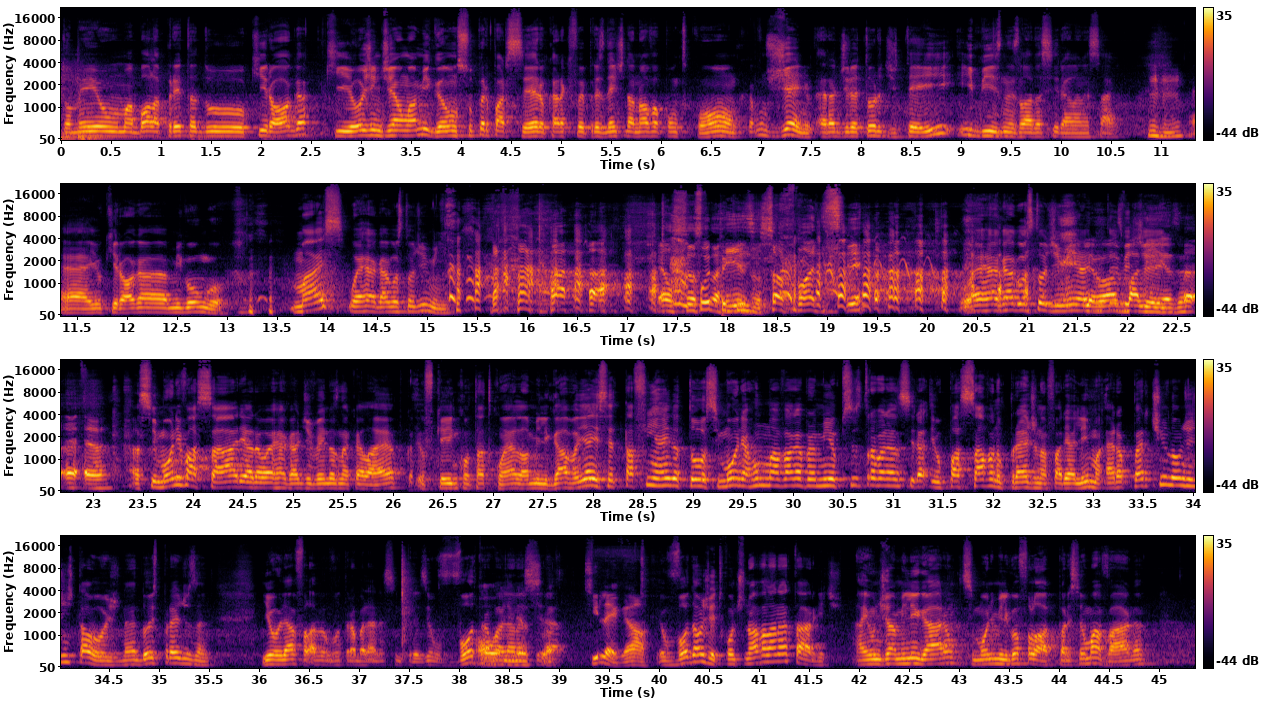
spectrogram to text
Tomei uma bola preta do Quiroga, que hoje em dia é um amigão, um super parceiro, o cara que foi presidente da Nova.com, um gênio. Era diretor de TI e business lá da Cirela nessa época. Uhum. É, e o Quiroga me gongou. Mas o RH gostou de mim. é o seu Puta sorriso, que... só pode ser. o RH gostou de mim, aí Levou não teve as balinhas, né? é, é, é. A Simone Vassari era o RH de vendas naquela época. Eu fiquei em contato com ela, ela me ligava. E aí, você tá afim ainda? Tô. Simone, arruma uma vaga para mim, eu preciso trabalhar na Cirela. Eu passava no prédio na Faria Lima, era pertinho de onde a gente tá hoje, né? Dois prédios antes. E eu olhava e falava, eu vou trabalhar nessa empresa, eu vou trabalhar Olha na Cirela. Que legal. Eu vou dar um jeito. Continuava lá na Target. Aí um dia me ligaram, Simone me ligou e falou, ó, apareceu uma vaga.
